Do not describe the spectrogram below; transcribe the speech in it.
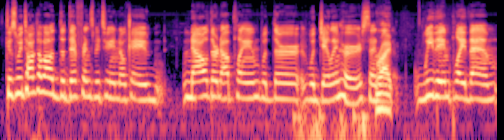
because we talked about the difference between okay, now they're not playing with their with Jalen Hurts, and Right. we didn't play them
